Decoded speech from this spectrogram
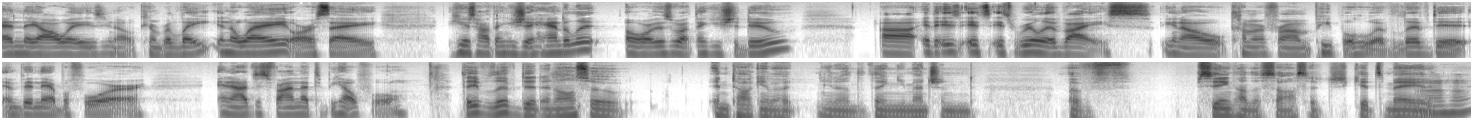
and they always you know can relate in a way or say, here's how I think you should handle it, or this is what I think you should do uh, it is it's it's real advice, you know, coming from people who have lived it and been there before, and I just find that to be helpful. They've lived it, and also in talking about you know the thing you mentioned of seeing how the sausage gets made, Mm-hmm.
